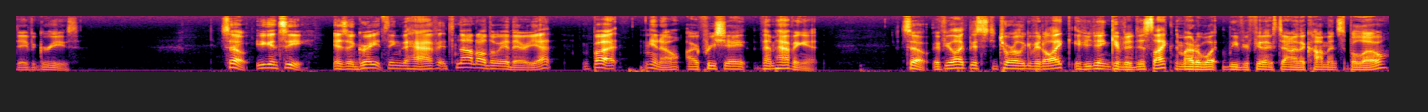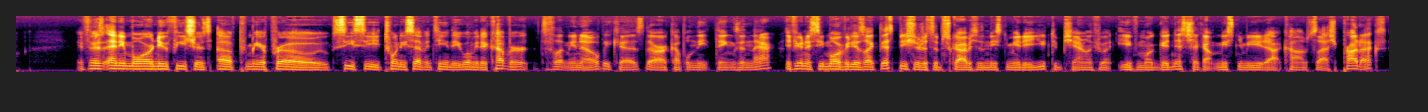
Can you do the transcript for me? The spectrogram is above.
Dave agrees. So you can see, is a great thing to have. It's not all the way there yet, but you know, I appreciate them having it. So, if you like this tutorial, give it a like. If you didn't, give it a dislike. No matter what, leave your feelings down in the comments below. If there's any more new features of Premiere Pro CC 2017 that you want me to cover, just let me know because there are a couple neat things in there. If you want to see more videos like this, be sure to subscribe to the Miesner Media YouTube channel. If you want even more goodness, check out miesnermedia.com slash products.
